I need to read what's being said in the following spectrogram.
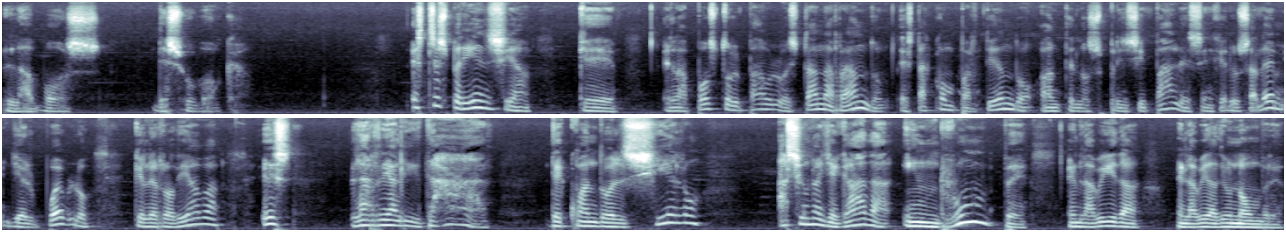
la voz de su boca. Esta experiencia que el apóstol Pablo está narrando, está compartiendo ante los principales en Jerusalén y el pueblo que le rodeaba, es la realidad de cuando el cielo hace una llegada, irrumpe en la vida, en la vida de un hombre.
